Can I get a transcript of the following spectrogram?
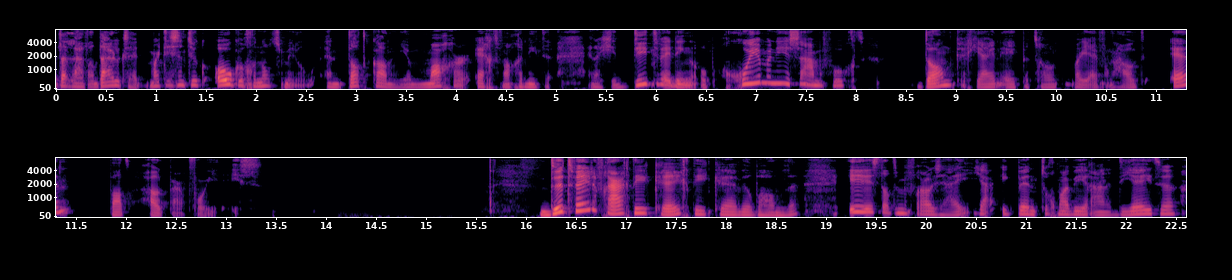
Dat laat dat duidelijk zijn. Maar het is natuurlijk ook een genotsmiddel. En dat kan. Je mag er echt van genieten. En als je die twee dingen op een goede manier samenvoegt, dan krijg jij een eetpatroon waar jij van houdt. En wat houdbaar voor je is. De tweede vraag die ik kreeg, die ik uh, wil behandelen, is dat de mevrouw zei: Ja, ik ben toch maar weer aan het diëten,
